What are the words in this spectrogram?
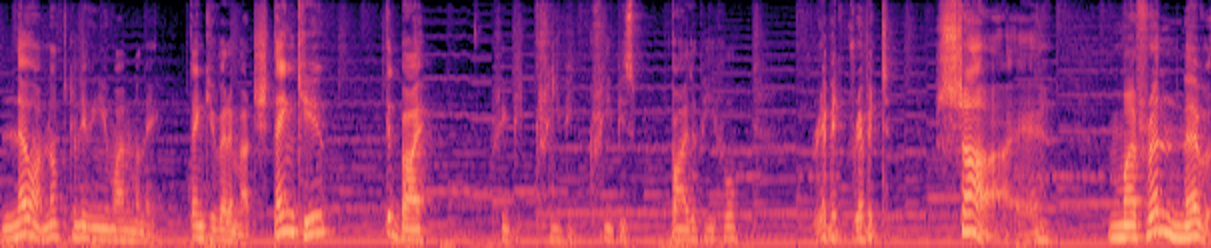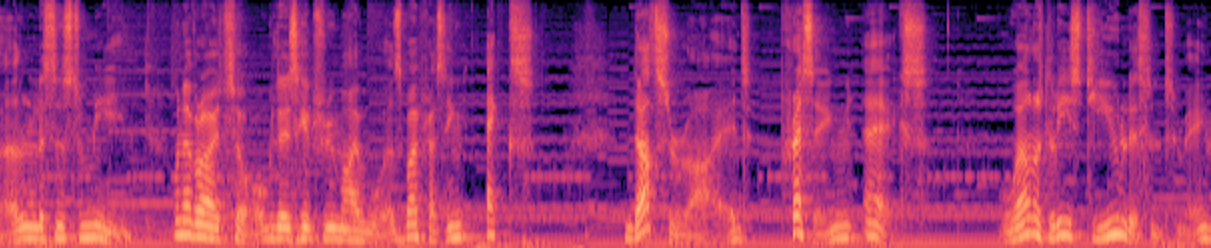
No, I'm not leaving you my money. Thank you very much. Thank you. Goodbye. Creepy, creepy, creepy spider people. Ribbit, ribbit. Sigh. My friend never listens to me. Whenever I talk, they skip through my words by pressing X. That's right, pressing X. Well, at least you listen to me.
